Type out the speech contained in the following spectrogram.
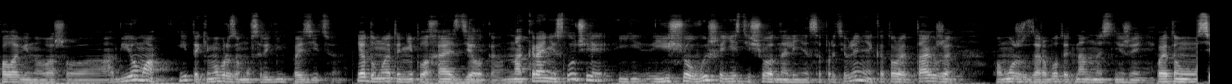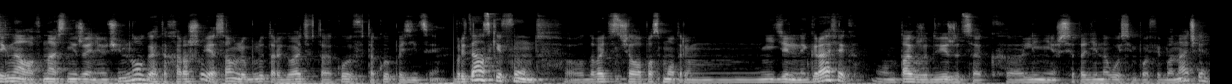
половину вашего объема и таким образом усреднить позицию. Я думаю, это неплохая сделка. На крайний случай еще выше есть еще одна линия сопротивления, которая также поможет заработать нам на снижение. Поэтому сигналов на снижение очень много, это хорошо, я сам люблю торговать в такой, в такой позиции. Британский фунт, давайте сначала посмотрим недельный график, он также движется к линии 61.8 по Fibonacci,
